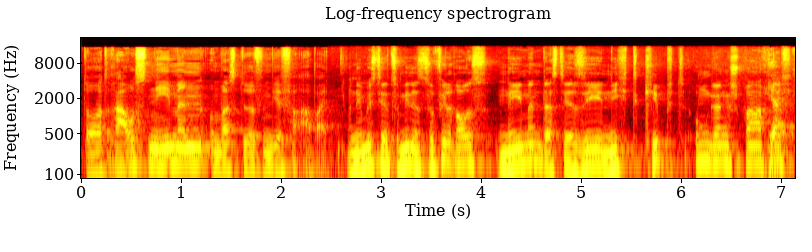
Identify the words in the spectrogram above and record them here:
dort rausnehmen und was dürfen wir verarbeiten. Und ihr müsst ja zumindest so viel rausnehmen, dass der See nicht kippt, umgangssprachlich. Ja.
